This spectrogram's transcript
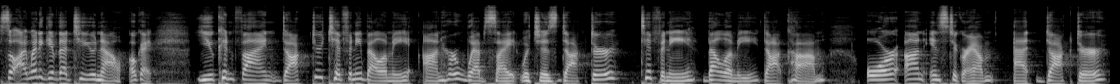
so I'm going to give that to you now. Okay. You can find Dr. Tiffany Bellamy on her website, which is drtiffanybellamy.com, or on Instagram at Dr.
